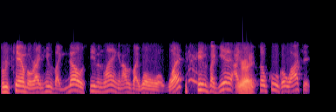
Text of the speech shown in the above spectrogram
"Bruce Campbell, right?" And he was like, "No, Stephen Lang." And I was like, "Whoa, whoa, whoa what?" he was like, "Yeah, I Right. thought it's so cool. Go watch it."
